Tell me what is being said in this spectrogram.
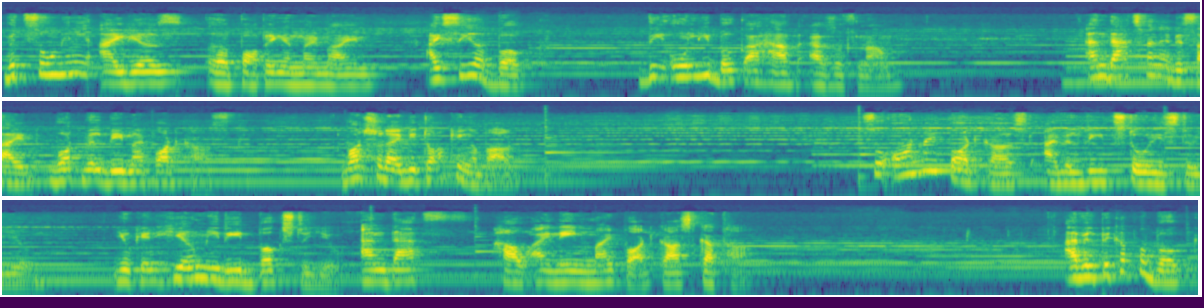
With so many ideas uh, popping in my mind, I see a book, the only book I have as of now. And that's when I decide what will be my podcast. What should I be talking about? So, on my podcast, I will read stories to you. You can hear me read books to you, and that's how I name my podcast Katha. I will pick up a book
